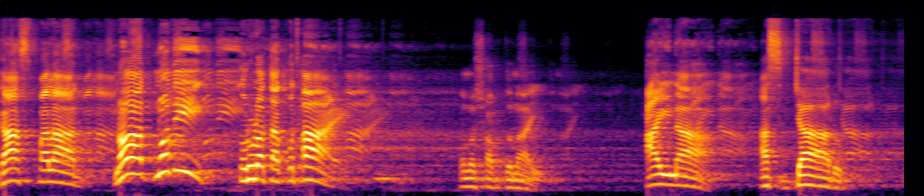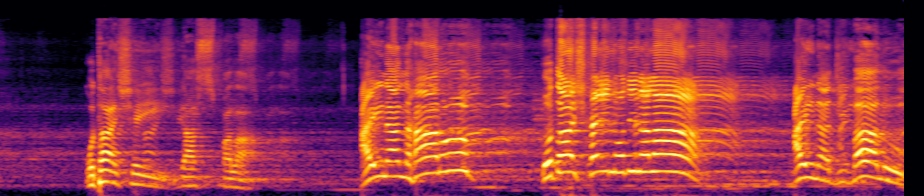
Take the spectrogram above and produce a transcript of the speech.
গাছপালার নদ, নদী তরুলতা কোথায়? কোনো শব্দ নাই। আইনা আসজার। কোথায় সেই গাছপালা? আইনা নাহারুক কোথায় সেই নদী নালা? আইনা জিবালু।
